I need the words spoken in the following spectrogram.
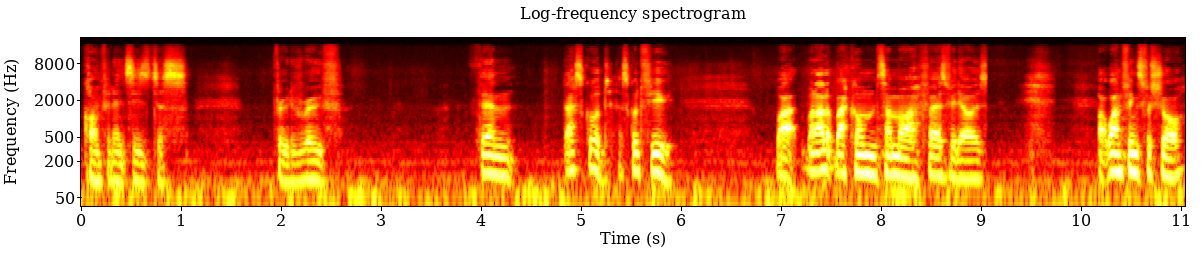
confidence is just through the roof. Then that's good. That's good for you. But when I look back on some of my first videos, but one thing's for sure,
